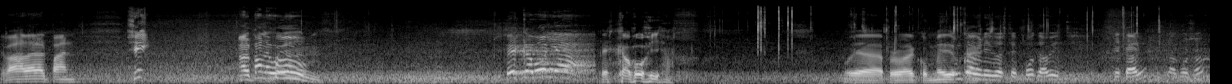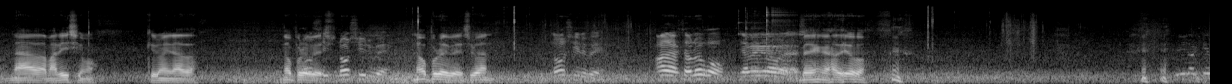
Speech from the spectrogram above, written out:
le vas a dar al pan. Sí. Al pan le voy a dar. ¡Pum! ¡Pesca boya! Pescaboya. Voy a probar con medio Nunca ha can- venido a este spot, David. ¿Qué tal la cosa? Nada, malísimo. Que no hay nada. No No, pruebes. si- no sirve. No pruebes, Joan. No sirve. Hala, hasta luego. Ya me grabarás. Venga, adiós. Mira qué.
